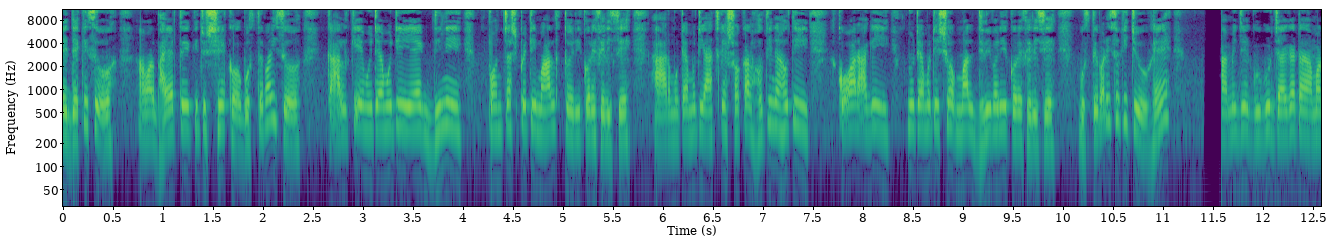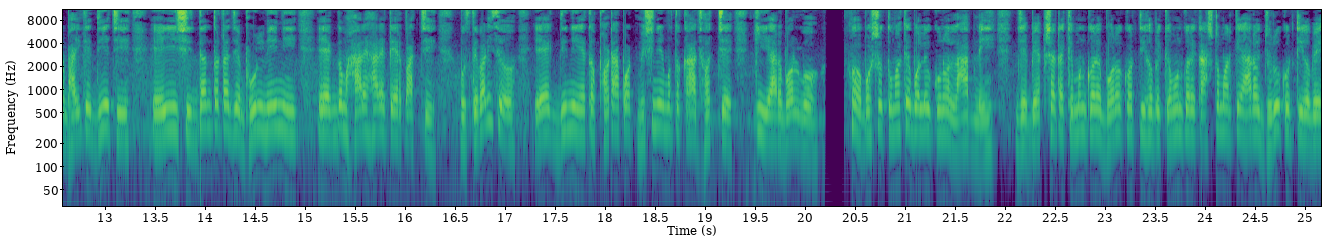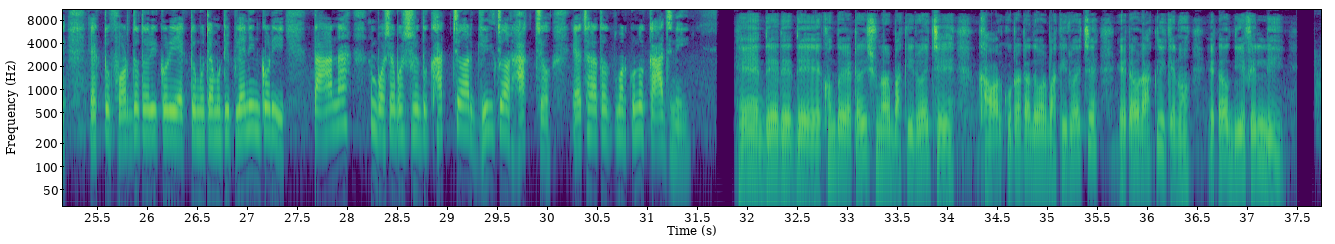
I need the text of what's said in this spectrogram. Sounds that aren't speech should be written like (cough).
এই দেখেছ? আমার ভাইয়ের থেকে কিছু শেখো, বুঝতে পারছ? কালকে মোটামুটি একদিনে পঞ্চাশ পেটি মাল তৈরি করে ফেলেছে। আর মোটামুটি আজকে সকাল হতি না হতি, কর আগেই মোটামুটি সব মাল ডেলিভারি করে ফেলেছে। বুঝতে পারিস কিছু হ্যাঁ? আমি যে গুগুর জায়গাটা আমার ভাইকে দিয়েছি, এই সিদ্ধান্তটা যে ভুল নেইনি একদম হারে হারে টের পাচ্ছি। বুঝতে পারিছো একদিনে এত ফটাফট মেশিনের মতো কাজ হচ্ছে, কি আর বলব? অবশ্য তোমাকে বলে কোনো লাভ নেই, যে ব্যবসাটা কেমন করে বড় করতে হবে, কেমন করে কাস্টমারকে আরও জুড়ো করতে হবে, একটু ফর্দ তৈরি করি, একটু মোটামুটি প্ল্যানিং করি, তা না, বসে বসে শুধু খাচ্ছ আর গিলছো আর হাঁকছো, এছাড়া তো তোমার কোনো কাজ নেই। হ্যাঁ দে দে দে, এখন তো এটাই শোনার বাকি রয়েছে, খাওয়ার কোটাটা দেওয়ার বাকি রয়েছে, এটাও রাখলি কেন? এটাও দিয়ে ফেললি।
